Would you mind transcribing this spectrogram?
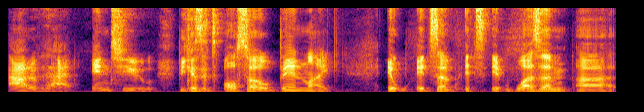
out of that into because it's also been like it it's a it's it was a uh,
